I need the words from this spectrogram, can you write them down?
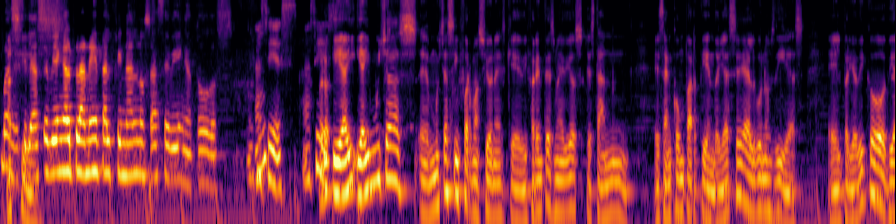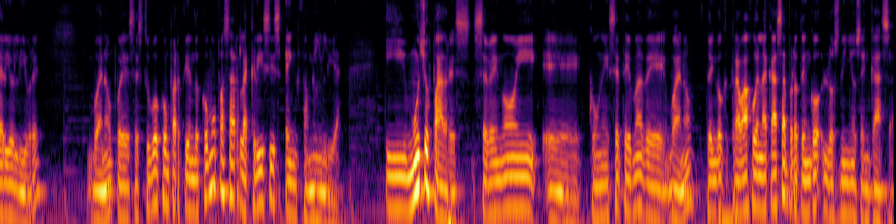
Bueno, si le hace bien al planeta, al final nos hace bien a todos. Así es, así es. Y hay, y hay muchas, eh, muchas informaciones que diferentes medios están, están compartiendo. Ya hace algunos días, el periódico Diario Libre, bueno, pues estuvo compartiendo cómo pasar la crisis en familia. Y muchos padres se ven hoy eh, con ese tema de, bueno, tengo trabajo en la casa, pero tengo los niños en casa.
